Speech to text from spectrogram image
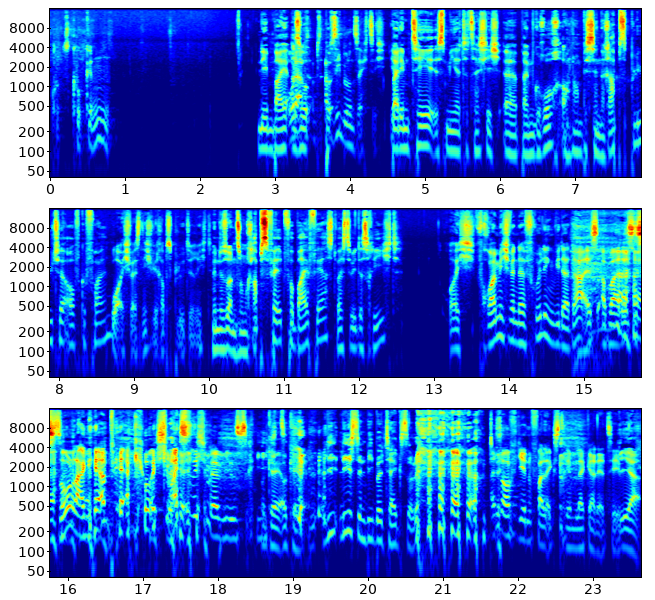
Kurz gucken. Nebenbei, Oder also ab, ab, ab 67. bei dem Tee ist mir tatsächlich äh, beim Geruch auch noch ein bisschen Rapsblüte aufgefallen. Boah, ich weiß nicht, wie Rapsblüte riecht. Wenn du so an so einem Rapsfeld vorbeifährst, weißt du, wie das riecht? Oh, ich freue mich, wenn der Frühling wieder da ist, aber das ist so lange her, Berko. Ich weiß nicht mehr, wie es riecht. okay. Li lies den Bibeltext. Oder? Also auf jeden Fall extrem lecker, der Tee. Ja.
